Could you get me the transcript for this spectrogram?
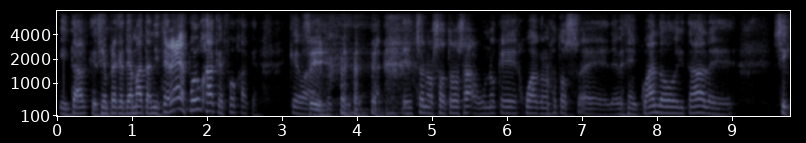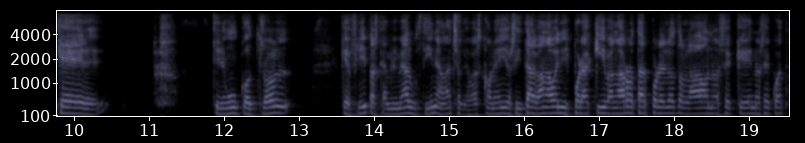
y tal, que siempre que te matan dicen, eh, fue un hacker, fue un hacker. Que va, sí. De hecho, nosotros, alguno que juega con nosotros eh, de vez en cuando y tal, eh, sí que tienen un control que flipas, que a mí me alucina, macho, que vas con ellos y tal, van a venir por aquí, van a rotar por el otro lado, no sé qué, no sé cuánto,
